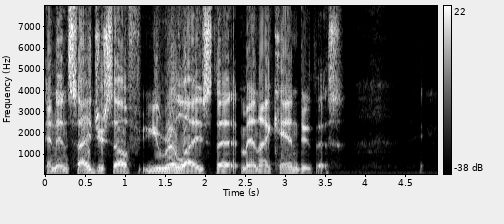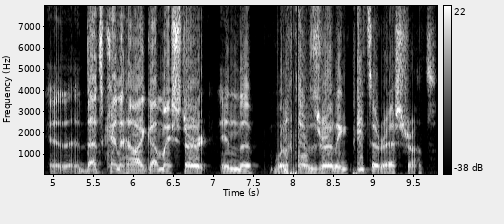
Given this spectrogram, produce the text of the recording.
And inside yourself, you realize that, man, I can do this and that's kind of how I got my start in the when I was running pizza restaurants.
